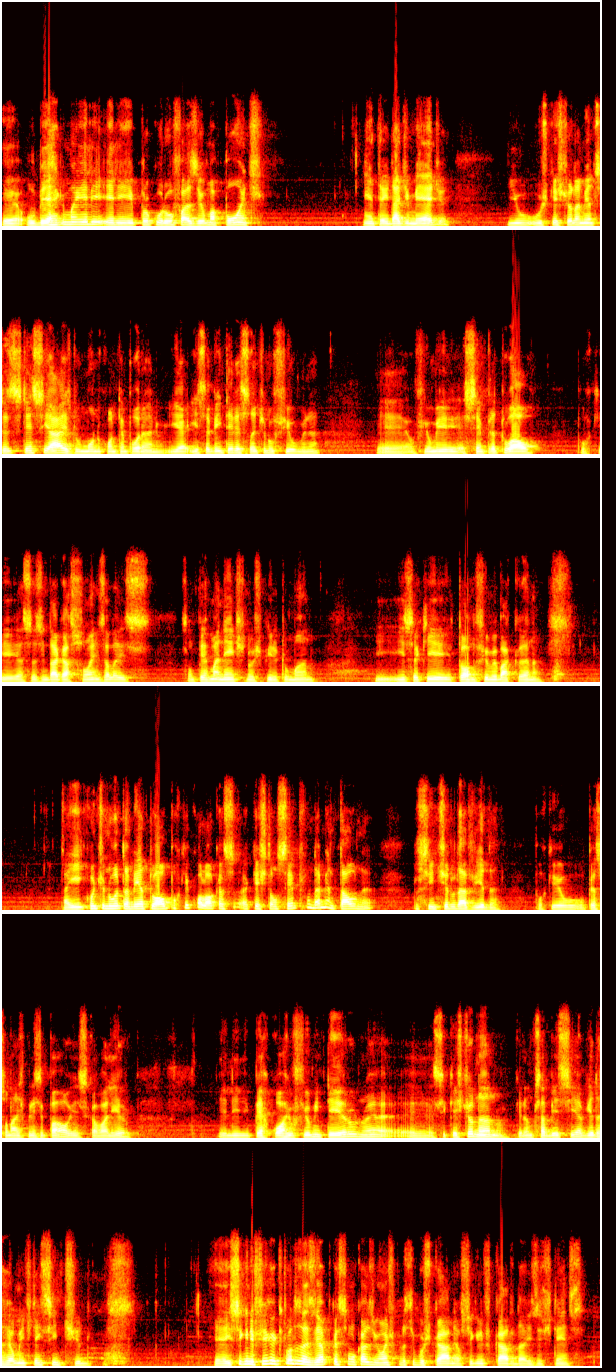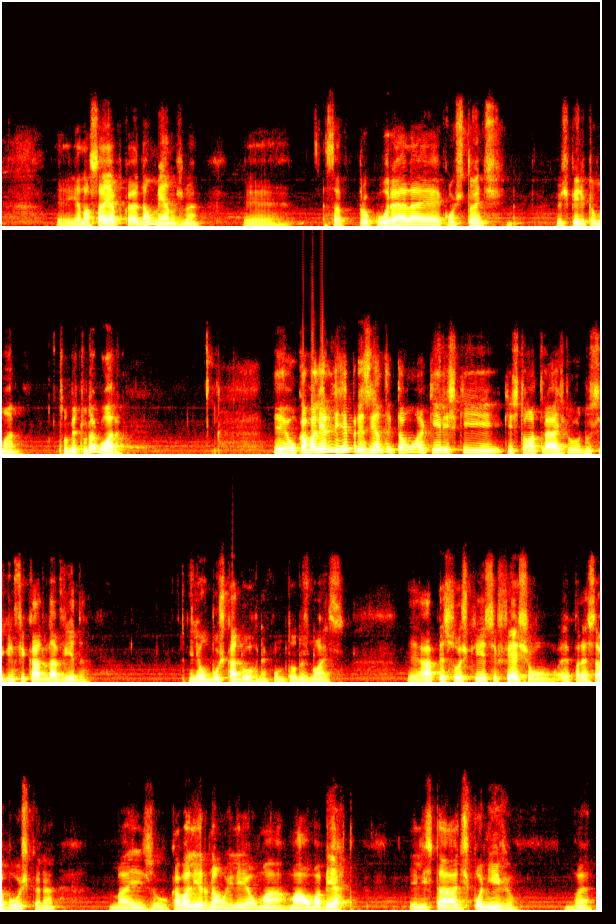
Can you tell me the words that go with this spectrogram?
É, o Bergman ele, ele procurou fazer uma ponte entre a Idade Média e o, os questionamentos existenciais do mundo contemporâneo. E é, isso é bem interessante no filme, né? É, o filme é sempre atual, porque essas indagações elas são permanentes no espírito humano e isso é que torna o filme bacana. Aí continua também atual porque coloca a questão sempre fundamental, né, do sentido da vida, porque o personagem principal, esse cavaleiro, ele percorre o filme inteiro né, é, se questionando, querendo saber se a vida realmente tem sentido. É, isso significa que todas as épocas são ocasiões para se buscar né, o significado da existência. É, e a nossa época não menos, né? É, essa procura ela é constante no espírito humano, sobretudo agora. É, o cavaleiro ele representa então aqueles que, que estão atrás do, do significado da vida. Ele é um buscador, né, como todos nós. É, há pessoas que se fecham é, para essa busca, né, mas o cavaleiro não, ele é uma, uma alma aberta, ele está disponível, não é?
